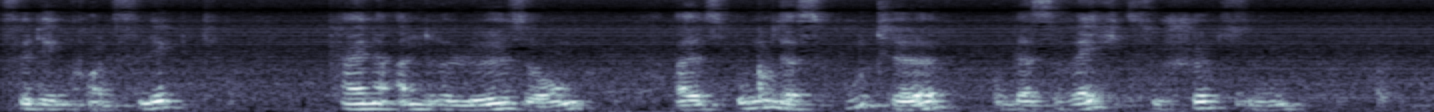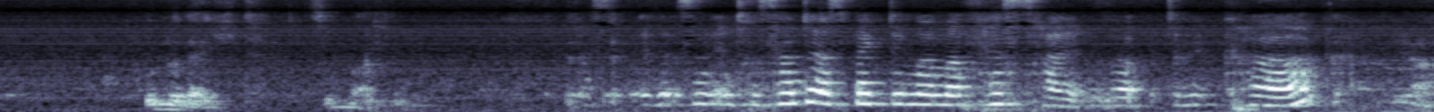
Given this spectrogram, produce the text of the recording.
für den Konflikt keine andere Lösung, als um das Gute, um das Recht zu schützen, Unrecht zu machen. Das ist ein interessanter Aspekt, den man mal festhalten sollte. Kirk, ja.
